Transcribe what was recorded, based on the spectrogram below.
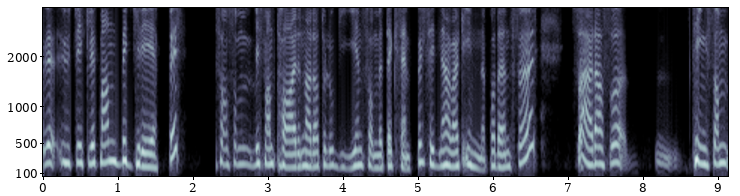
utviklet man begreper, sånn som hvis man tar narratologien som et eksempel, siden jeg har vært inne på den før, så er det altså mm, ting som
